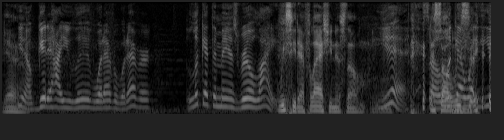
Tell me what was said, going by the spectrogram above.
Yeah. you know, get it how you live, whatever, whatever. Look at the man's real life. we see that flashiness though. yeah. So That's all look we at what. see. You,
